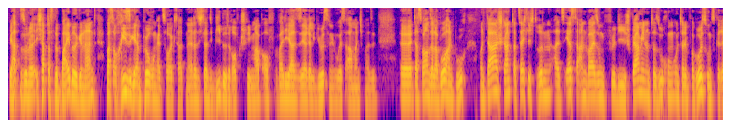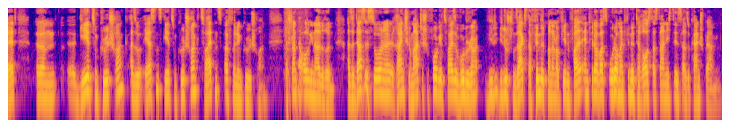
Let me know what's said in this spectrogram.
Wir hatten so eine, ich habe das The Bible genannt, was auch riesige Empörung erzeugt hat, ne, dass ich da die Bibel draufgeschrieben habe, weil die ja sehr religiös in den USA manchmal sind. Äh, das war unser Laborhandbuch und da stand tatsächlich drin als erste Anweisung für die Spermienuntersuchung unter dem Vergrößerungsgerät, ähm, äh, gehe zum Kühlschrank. Also erstens gehe zum Kühlschrank, zweitens öffne den Kühlschrank. Das stand da original drin. Also das ist so eine rein schematische Vorgehensweise, wo du dann, wie, wie du schon sagst, da findet man dann auf jeden Fall entweder was oder man findet heraus, dass da nichts ist, also kein Spermium.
